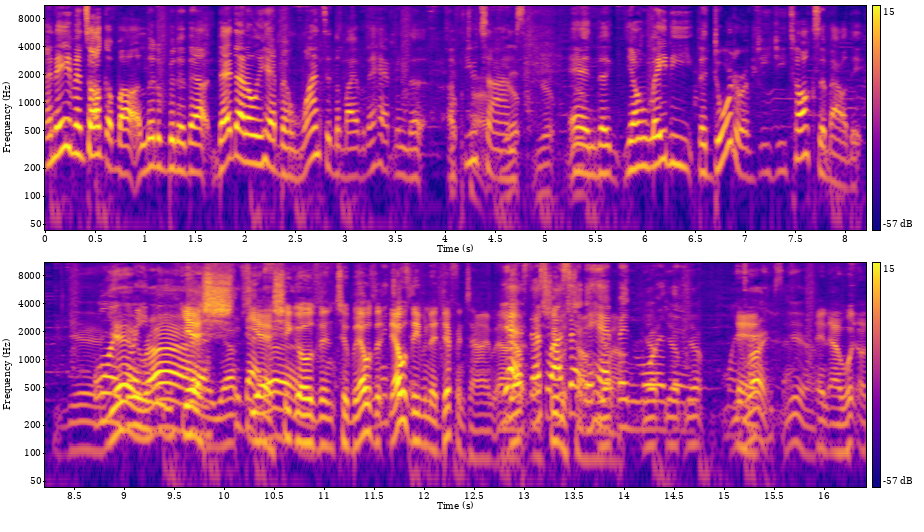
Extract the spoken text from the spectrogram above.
And they even talk about a little bit of that. That not only happened once in the Bible, that happened a, a few times. Yep, yep, And the young lady, the daughter of Gigi, talks about it. Yeah, on yeah, Greenleaf. right. yeah, yep, she, she yeah, she goes into, but that was a, that was even a different time. uh, Yes, that that's why I was said it talking about. happened more Yep, yep, than yep. One Yeah. time. Right, so. yeah. And uh, what- uh,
